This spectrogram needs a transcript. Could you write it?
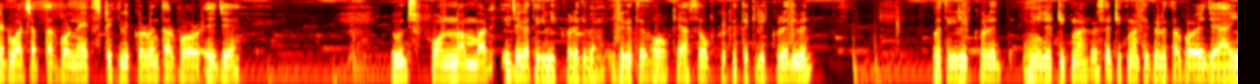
এড হোয়াটসঅ্যাপ তারপর নেক্সটে ক্লিক করবেন, তারপর এই যে ইউজ ফোন নাম্বার এই জায়গাতে ক্লিক করে দেবেন। এই জায়গাতে ওকে আছে, ওকেতে ক্লিক করে দেবেন। ওখানে ক্লিক করে যে টিক মার্ক আছে টিকমার্ক করে তারপর এই যে আই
